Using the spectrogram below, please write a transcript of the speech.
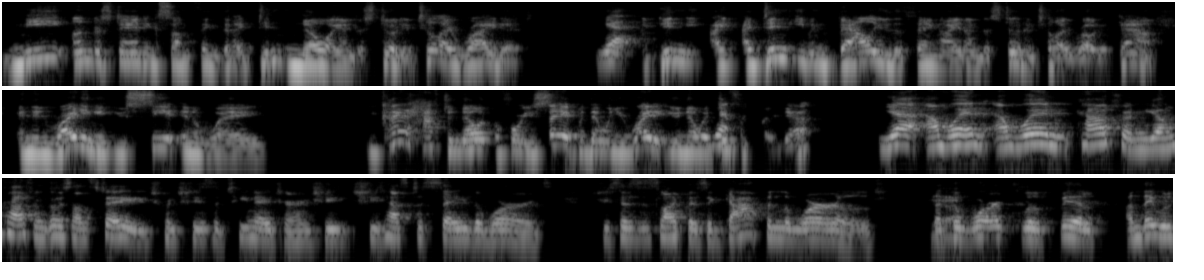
me understanding something that I didn't know I understood until I write it. Yeah. I didn't I, I didn't even value the thing I had understood until I wrote it down. And in writing it, you see it in a way you kind of have to know it before you say it, but then when you write it, you know it Yeah. differently. Yeah. Yeah, and when and when Katherine, young Katherine, goes on stage when she's a teenager and she she has to say the words, she says it's like there's a gap in the world that Yeah. the words will fill, and they will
